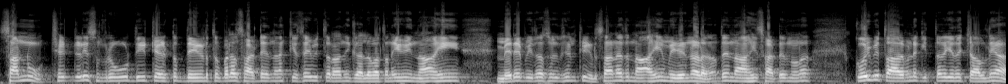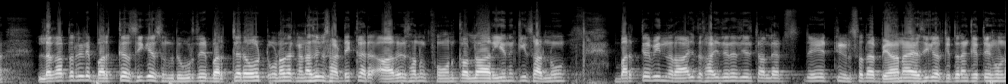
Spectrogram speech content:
ਸਾਨੂੰ ਛੇ- ਜਿਹੜੀ ਸੰਗਰੂਰ ਦੀ ਟਿਕਟ ਦੇਣ ਤੋਂ ਪਹਿਲਾਂ ਸਾਡੇ ਨਾਲ ਕਿਸੇ ਵੀ ਤਰ੍ਹਾਂ ਦੀ ਗੱਲਬਾਤ ਨਹੀਂ ਹੋਈ, ਨਾ ਹੀ ਮੇਰੇ ਪਿਤਾ ਸੁਖਬੀਰ ਸਿੰਘ ਢੀਂਡਸਾ ਨੇ ਤੇ ਨਾ ਹੀ ਮੇਰੇ ਨਾਲ ਅਤੇ ਨਾ ਹੀ ਸਾਡੇ ਨਾਲ ਕੋਈ ਵੀ ਤਾਲਮੇਲ ਕੀਤਾ ਜਦੋਂ ਚੱਲਦੇ ਆ ਲਗਾਤਾਰ ਜਿਹੜੇ ਵਰਕਰ ਸੀਗੇ ਸੰਗਰੂਰ ਦੇ ਵਰਕਰ, ਉਹ ਉਹਨਾਂ ਦਾ ਕਹਿਣਾ ਸੀ ਕਿ ਸਾਡੇ ਘਰ ਆ ਰਹੇ, ਸਾਨੂੰ ਫੋਨ ਕਾਲ ਆ ਰਹੀਆਂ ਨੇ ਕਿ ਸਾਨੂੰ ਵਰਕਰ ਵੀ ਨਾਰਾਜ਼ ਦਿਖਾਈ ਦੇ ਰਹੇ ਜਿਹੜੇ ਚੱਲ ਇਹ ਢੀਂਡਸਾ ਦਾ ਬਿਆਨ ਆਇਆ ਸੀਗਾ, ਕਿਤੇ ਨਾ ਕਿਤੇ ਹੁਣ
